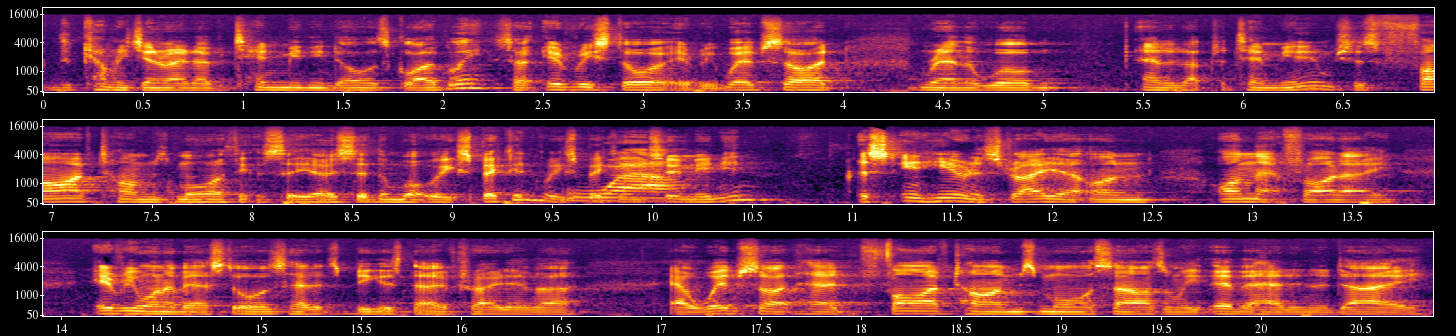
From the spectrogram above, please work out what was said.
The company generated over 10 million dollars globally. So every store every website around the world added up to 10 million which is five times more I think the CEO said than what we expected. We expected Wow. 2 million. In here in Australia on on that Friday every one of our stores had its biggest day of trade ever our website had five times more sales than we've ever had in a day.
